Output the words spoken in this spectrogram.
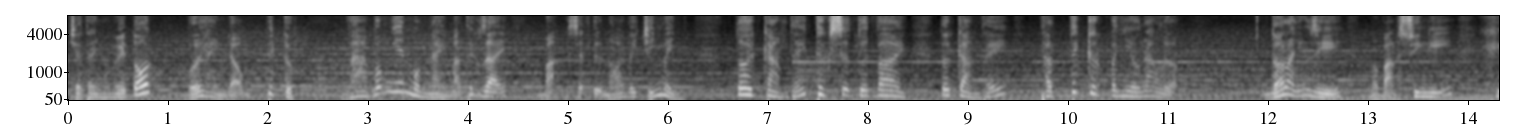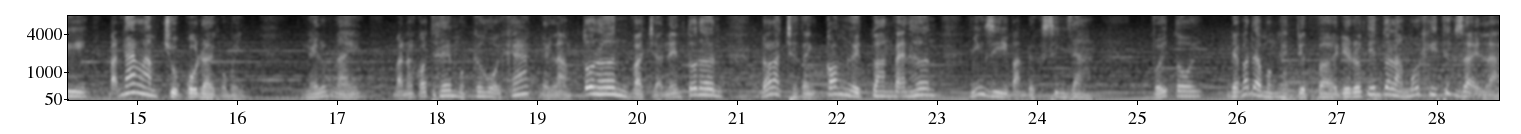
Trở thành một người tốt với hành động tích cực. Và bỗng nhiên một ngày bạn thức dậy, bạn sẽ tự nói với chính mình tôi cảm thấy thực sự tuyệt vời. Tôi cảm thấy thật tích cực và nhiều năng lượng. Đó là những gì mà bạn suy nghĩ khi bạn đang làm chủ cuộc đời của mình. Ngay lúc này, bạn đang có thêm một cơ hội khác để làm tốt hơn và trở nên tốt hơn. Đó là trở thành con người toàn vẹn hơn, những gì bạn được sinh ra. Với tôi, để bắt đầu một ngày tuyệt vời, điều đầu tiên tôi làm mỗi khi thức dậy là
